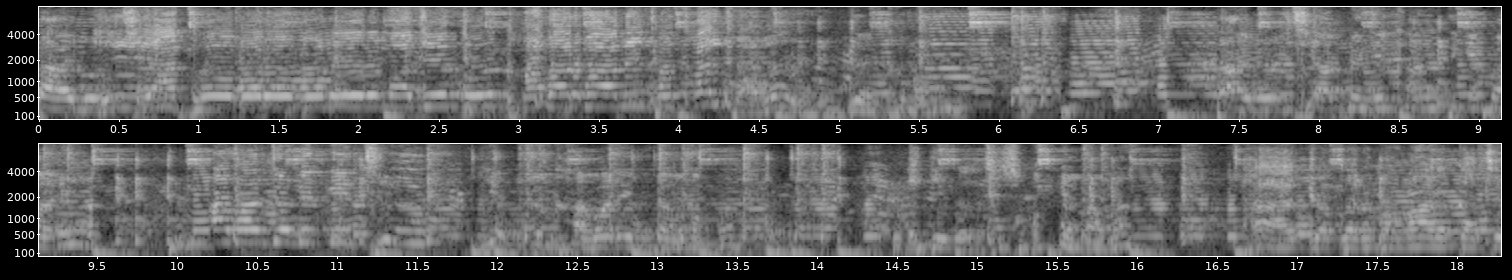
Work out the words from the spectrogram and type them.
তাই বলছি। এত বড় বনের মাঝে তোর খাবার বা আমি কোথায় পাবো? দেখো মামা তাই বলছি আপনি যেখান থেকে পারেন আমার জন্য কিছু একটু খাবারের দাও মামা কি বলছিস মামা হ্যাঁ যখন মামার কাছে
